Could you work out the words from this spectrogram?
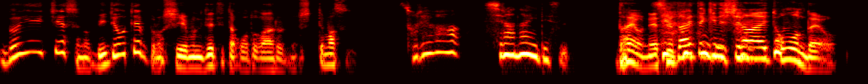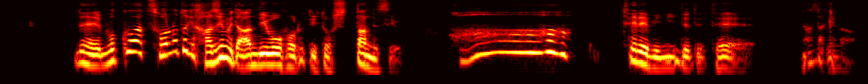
VHS のビデオテープの CM に出てたことがあるの知ってます？それは知らないです。だよね。世代的に知らないと思うんだよ。で、僕はその時初めてアンディ・ウォーホルっていう人を知ったんですよ。はあ。テレビに出てて、なんだっけな。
